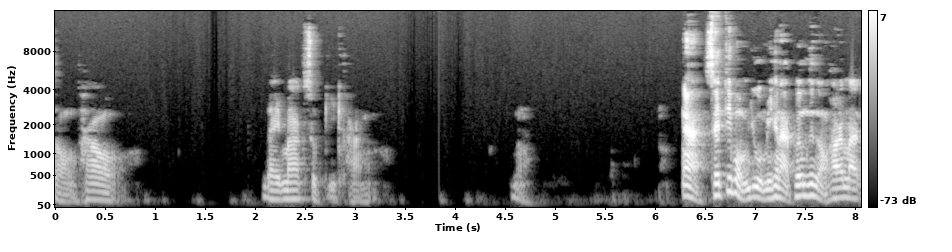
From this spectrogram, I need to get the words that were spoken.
สองเท่า ได้มากสุดกี่ครั้ง อะเซตที่ผมอยู่มีขนาดเพิ่มขึ้นสองเท่าได้มาก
